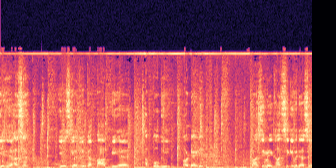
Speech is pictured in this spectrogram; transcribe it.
ये है अजहर ये इस गैदरिंग का बाप भी है अब्बू भी और डैडी भी। माजी में एक हादसे की वजह से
